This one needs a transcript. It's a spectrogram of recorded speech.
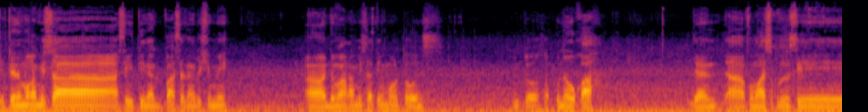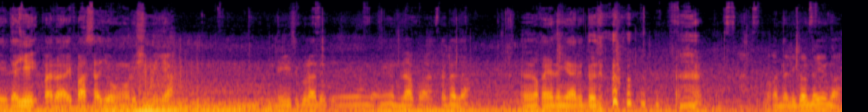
dito naman kami sa city nagpasa ng resume. Ah, dumaan kami sa Tim Hortons. Dito sa Punoka. Diyan, ah, pumasok dun si Daye para ipasa yung resume niya. Hindi sigurado kung ngayon, wala pa. Tagal ah. Ano na kaya nangyari doon? Baka naligaw na yun ah.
